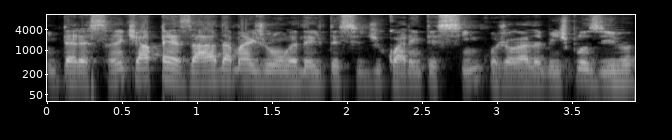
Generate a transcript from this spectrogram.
interessante, apesar da mais longa dele ter sido de 45, uma jogada bem explosiva.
